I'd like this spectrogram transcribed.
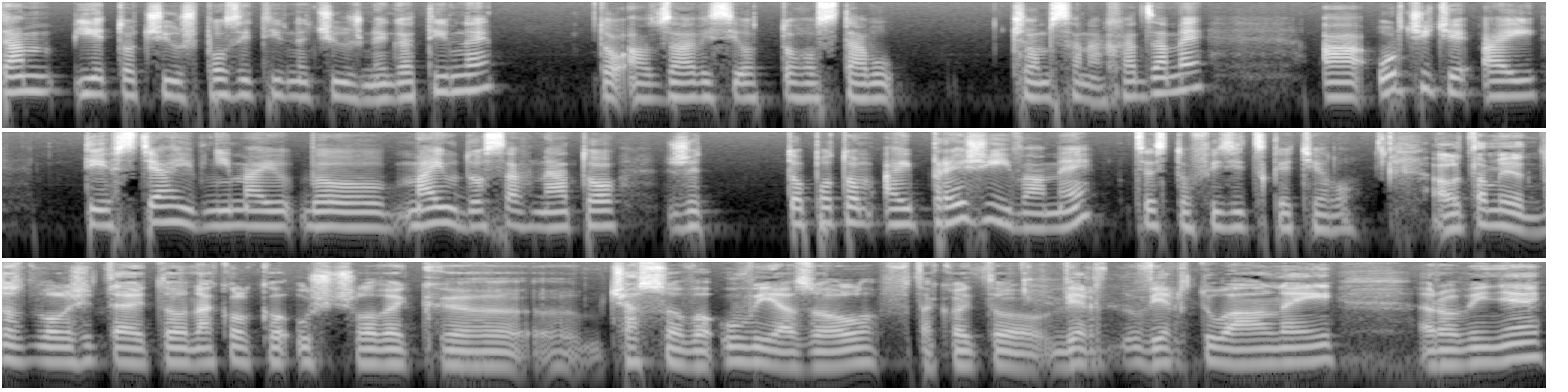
Tam je to či už pozitívne, či už negatívne. To závisí od toho stavu, v čom sa nachádzame. A určite aj tie vzťahy vnímajú, majú dosah na to, že to potom aj prežívame cez to fyzické telo. Ale tam je dosť dôležité aj to, nakoľko už človek e, časovo uviazol v takejto vir- virtuálnej rovine,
